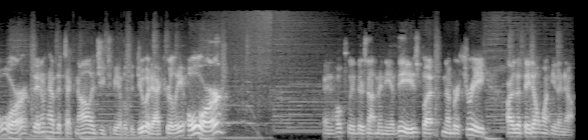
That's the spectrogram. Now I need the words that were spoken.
or they don't have the technology to be able to do it accurately, or and hopefully there's not many of these, but number three are that they don't want you to know.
